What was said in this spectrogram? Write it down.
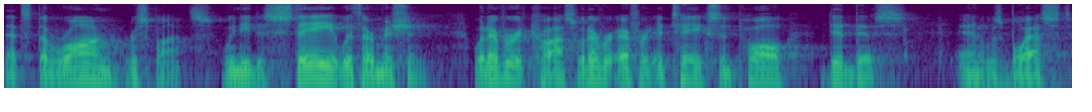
That's the wrong response. We need to stay with our mission, whatever it costs, whatever effort it takes. And Paul did this, and it was blessed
